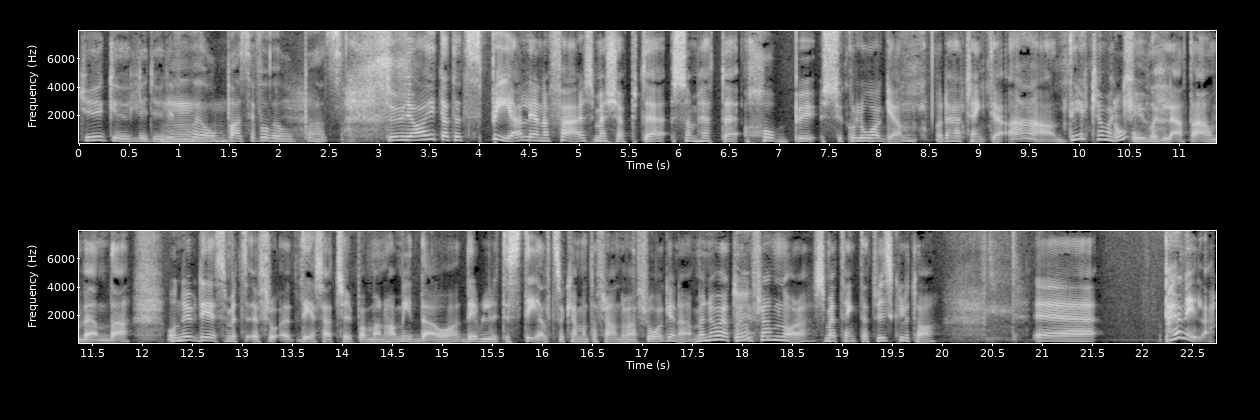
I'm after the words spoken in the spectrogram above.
Du är gullig du, det får vi hoppas. Det får vi hoppas. Du, jag har hittat ett spel i en affär som jag köpte som hette Hobbypsykologen. Och det här tänkte jag, ah, det kan vara Oh. kul att använda. Och nu, det är som ett, det är så här typ om man har middag och det blir lite stelt så kan man ta fram de här frågorna. Men nu har jag tagit fram några som jag tänkte att vi skulle ta. Eh, Pernilla,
